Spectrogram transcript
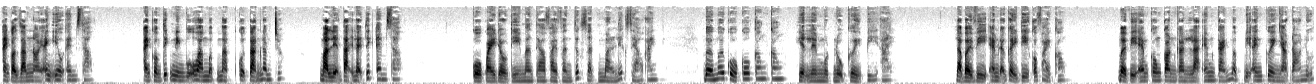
Anh còn dám nói anh yêu em sao? Anh không thích Ninh Vũ Hoa mập mập của 8 năm trước, mà hiện tại lại thích em sao? Cô quay đầu đi mang theo vài phần tức giận mà liếc xéo anh. Bờ môi của cô cong cong hiện lên một nụ cười bi ai. Là bởi vì em đã gầy đi có phải không? Bởi vì em không còn gần là em cái mập bị anh cười nhạo đó nữa.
